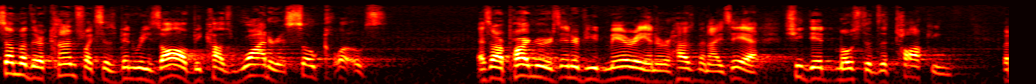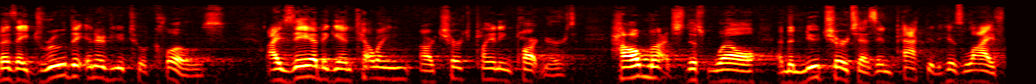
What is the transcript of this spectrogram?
Some of their conflicts has been resolved because water is so close. As our partners interviewed Mary and her husband Isaiah, she did most of the talking. But as they drew the interview to a close, Isaiah began telling our church planning partners how much this well and the new church has impacted his life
